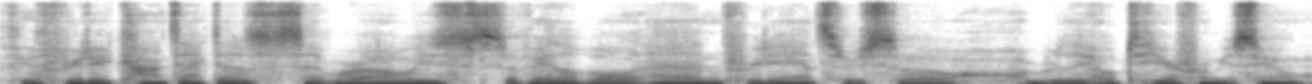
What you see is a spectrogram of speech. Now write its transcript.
feel free to contact us. We're always available and free to answer. So I really hope to hear from you soon.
